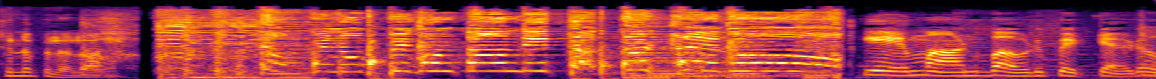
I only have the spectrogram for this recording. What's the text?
చిన్నపిల్లలు నొప్పి నొప్పిగుంటాంది తగ్గట్లేదు. ఏ మానుభావుడు పెట్టాడు?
